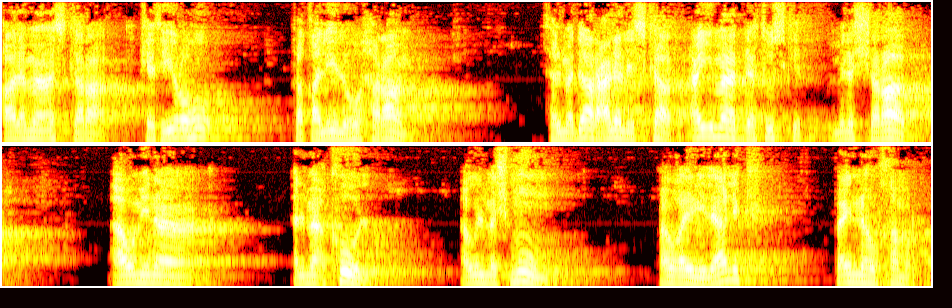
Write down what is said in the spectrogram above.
قال ما أسكر كثيره فقليله حرام. فالمدار على الإسكار أي مادة تسكر من الشراب أو من المأكول أو المشموم أو غير ذلك فإنه خمر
